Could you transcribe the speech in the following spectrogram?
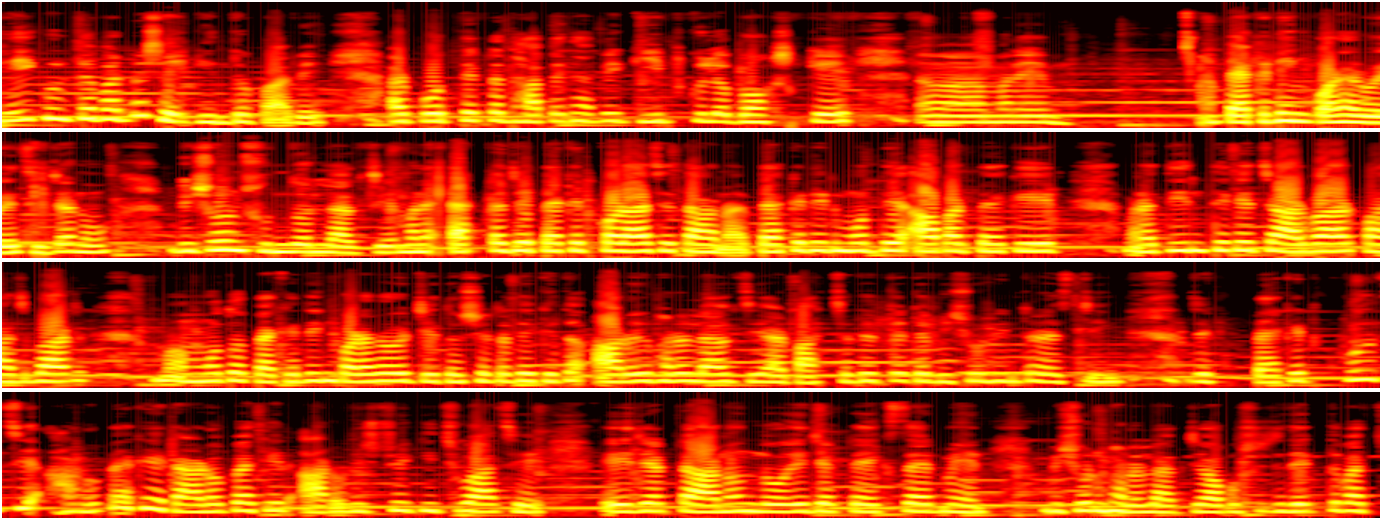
যেই খুলতে পারবে, সেই কিন্তু পাবে। আর প্রত্যেকটা ধাপে ধাপে গিফটগুলো বক্সকে মানে প্যাকেটিং করা রয়েছে, জানো? ভীষণ সুন্দর লাগছে। মানে একটা যে প্যাকেট করা আছে তা নয়। প্যাকেটের মধ্যে আবার প্যাকেট মানে তিন থেকে চারবার, পাঁচবার মতো প্যাকেটিং করা রয়েছে। তো সেটা দেখে তো আরোই ভালো লাগছে। আর বাচ্চাদের তো এটা ভীষণ ইন্টারেস্টিং যে প্যাকেট খুলছি আরও প্যাকেট আরও প্যাকেট আরও নিশ্চয়ই কিছু আছে। এই যে একটা আনন্দ, এই যে একটা এক্সাইটমেন্ট ভীষণ ভালো লাগছে। অবশেষে দেখতে পাচ্ছ,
